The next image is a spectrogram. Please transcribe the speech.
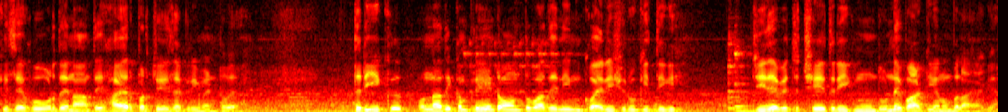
ਕਿਸੇ ਹੋਰ ਦੇ ਨਾਂ ਤੇ ਹਾਇਰ ਪਰਚੇਜ਼ ਐਗਰੀਮੈਂਟ ਹੋਇਆ। ਤਰੀਕ ਉਹਨਾਂ ਦੀ ਕੰਪਲੇਂਟ ਆਉਣ ਤੋਂ ਬਾਅਦ ਇਹਨੀ ਇਨਕੁਆਇਰੀ ਸ਼ੁਰੂ ਕੀਤੀ ਗਈ। ਜਿਹਦੇ ਵਿੱਚ 6 ਤਰੀਕ ਨੂੰ ਦੋਨੇ ਪਾਰਟੀਆਂ ਨੂੰ ਬੁਲਾਇਆ ਗਿਆ।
